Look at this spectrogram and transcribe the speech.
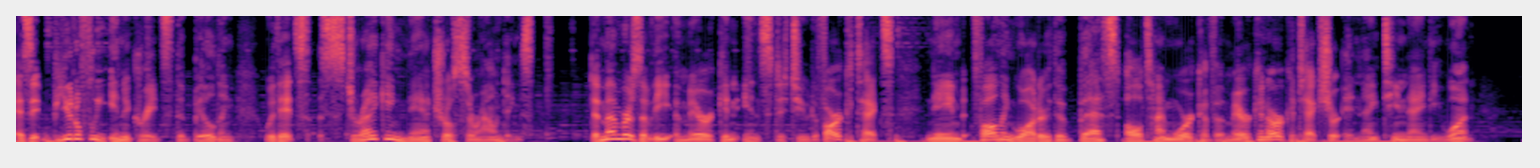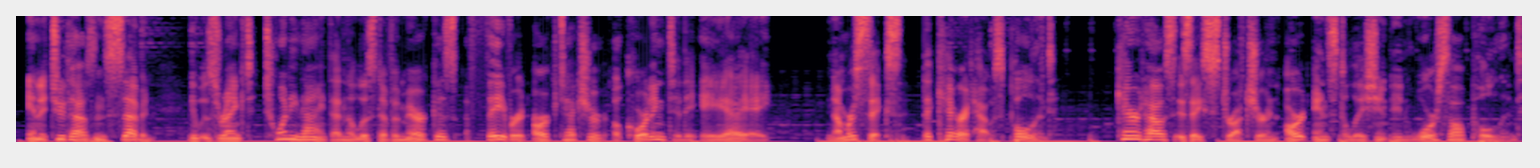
as it beautifully integrates the building with its striking natural surroundings. The members of the American Institute of Architects named Falling Water the best all time work of American architecture in 1991. And in 2007, it was ranked 29th on the list of America's favorite architecture according to the AIA. Number 6. The Keret House, Poland. Keret House is a structure and art installation in Warsaw, Poland.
